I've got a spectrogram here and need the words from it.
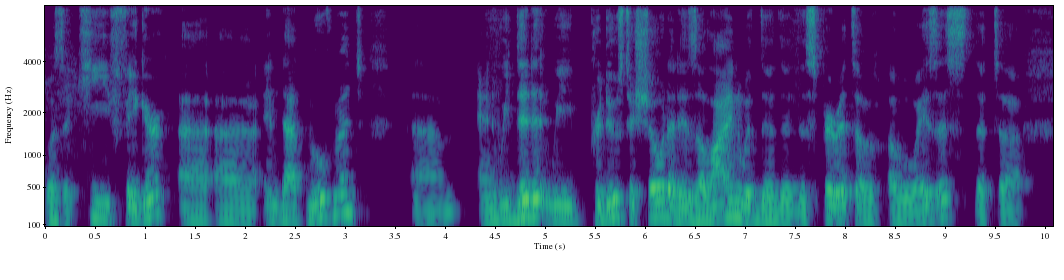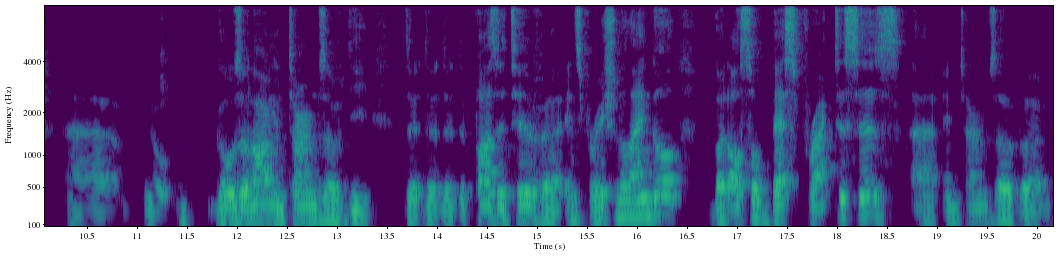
was a key figure uh, uh, in that movement. Um, and we did it, we produced a show that is aligned with the, the, the spirit of, of Oasis that, uh, you know, goes along in terms of the, the, the, the positive inspirational angle, but also best practices uh, in terms of um,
